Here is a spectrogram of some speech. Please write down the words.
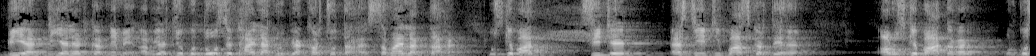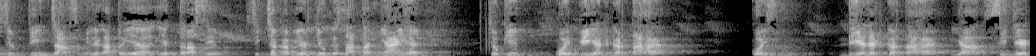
B Ed D El Ed करने में अभ्यर्थियों को दो से ढाई लाख रुपया खर्च होता है, समय लगता है। उसके बाद C TET S T T पास करते हैं। और उसके बाद अगर उनको सिर्फ़ तीन चांस मिलेगा तो यह एक तरह से शिक्षक अभ्यर्थियों के साथ अन्याय है, क्योंकि कोई बी एड करता है, कोई डीएलएड करता है या सी टेट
